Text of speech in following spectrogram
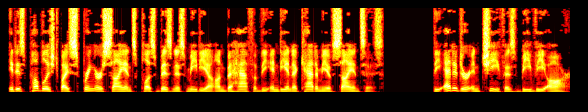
It is published by Springer Science Plus Business Media on behalf of the Indian Academy of Sciences. The editor-in-chief is B.V.R.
